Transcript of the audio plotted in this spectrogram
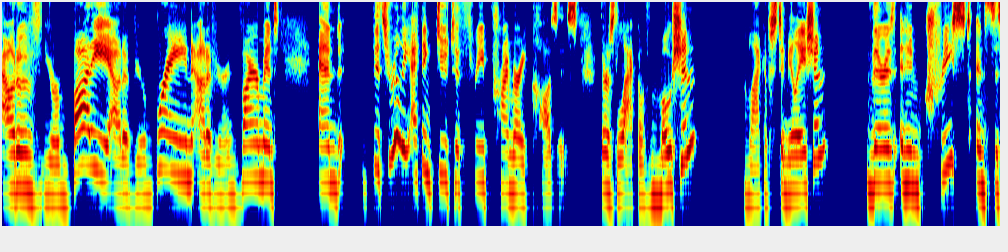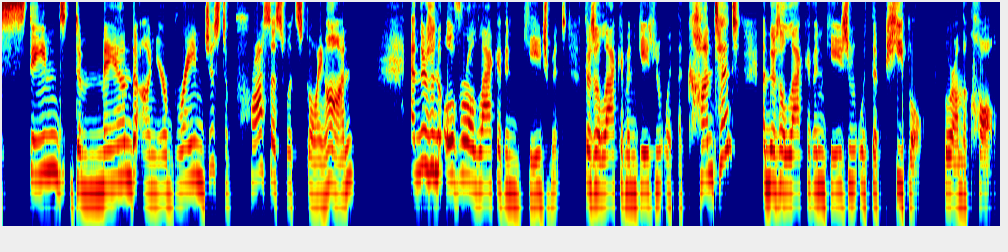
out of your body, out of your brain, out of your environment. And it's really, I think, due to three primary causes there's lack of motion, and lack of stimulation, there is an increased and sustained demand on your brain just to process what's going on. And there's an overall lack of engagement. There's a lack of engagement with the content, and there's a lack of engagement with the people who are on the call.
